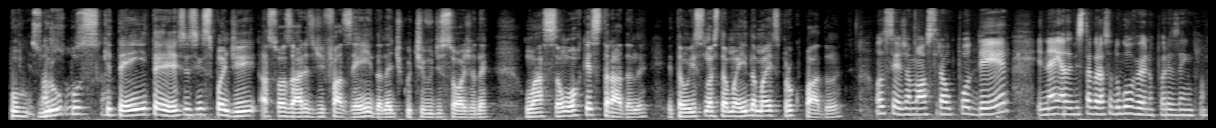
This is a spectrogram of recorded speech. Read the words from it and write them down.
Por Isso grupos assusta. que têm interesses em expandir as suas áreas de fazenda, né? De cultivo de soja, né? Uma ação orquestrada, né? Então isso nós estamos ainda mais preocupados, né? Ou seja, mostra o poder e né, a vista grossa do governo, por exemplo.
